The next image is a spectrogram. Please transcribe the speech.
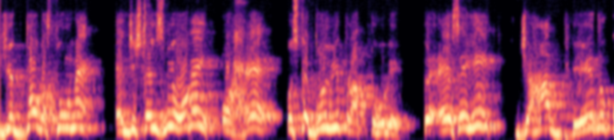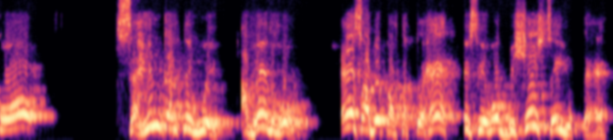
ये दो वस्तुओं में एग्जिस्टेंस भी हो गई और है, उसके गुण भी प्राप्त हो गए। तो ऐसे ही जहाँ भेद को सहन करते हुए अभेद हो। ऐसा वो परतत्व है, इसलिए वो विशेष से युक्त है।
